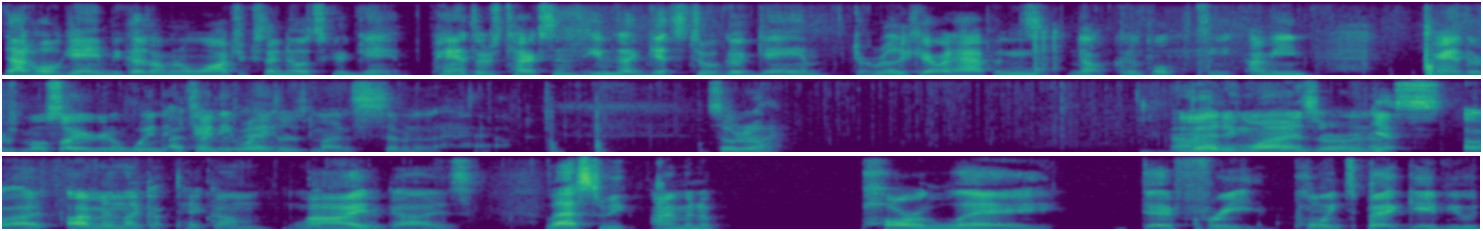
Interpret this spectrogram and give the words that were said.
that whole game because I'm going to watch it because I know it's a good game. Panthers Texans, even if that gets to a good game, do I really care what happens? Mm. No, because both the teams. I mean, Panthers most likely are going to win I took the anyway. Panthers minus seven and a half. So did I. Um, Betting wise, or in a- Yes, Oh, I, I'm in like a pick 'em with I- the guys. Last week, I'm in a parlay. A free PointsBet gave you a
